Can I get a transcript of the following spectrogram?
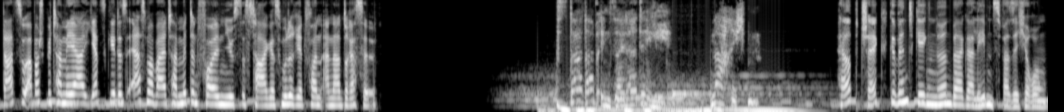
Dazu aber später mehr. Jetzt geht es erstmal weiter mit den vollen News des Tages, moderiert von Anna Dressel. Startup Insider Daily. Nachrichten. HelpCheck gewinnt gegen Nürnberger Lebensversicherung.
